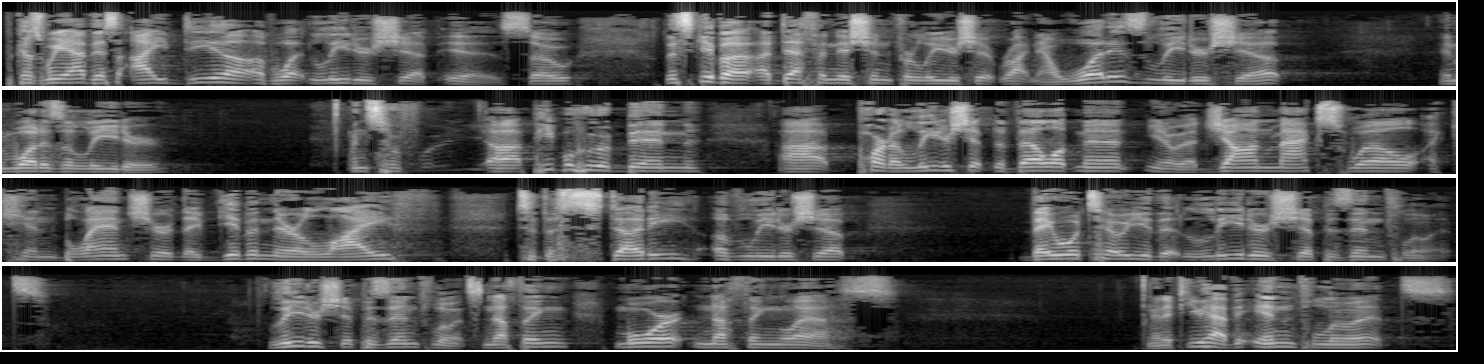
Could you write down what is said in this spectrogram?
Because we have this idea of what leadership is. So let's give a, a definition for leadership right now. What is leadership and what is a leader? And so, uh, people who have been uh, part of leadership development, you know, a John Maxwell, a Ken Blanchard, they've given their life to the study of leadership. They will tell you that leadership is influence. Leadership is influence. Nothing more, nothing less. And if you have influence,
